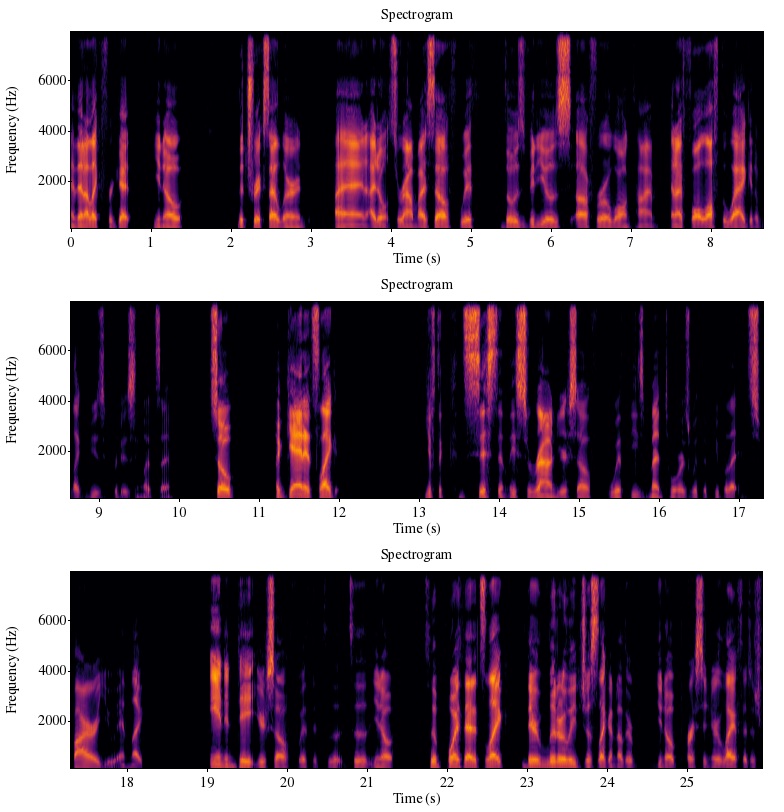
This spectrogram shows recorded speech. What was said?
And then I like forget, you know, the tricks I learned. And I don't surround myself with those videos uh, for a long time. And I fall off the wagon of like music producing, let's say. So again, it's like you have to consistently surround yourself with these mentors, with the people that inspire you and like inundate yourself with it to, to you know, to the point that it's like they're literally just like another you know person in your life that's just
